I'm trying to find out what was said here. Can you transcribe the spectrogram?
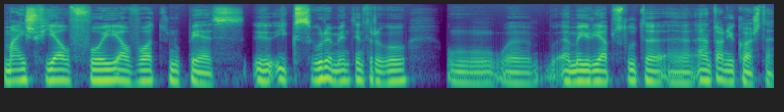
mais fiel foi ao voto no PS eh, e que seguramente entregou um, a, a, maioria absoluta a, a, António Costa.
